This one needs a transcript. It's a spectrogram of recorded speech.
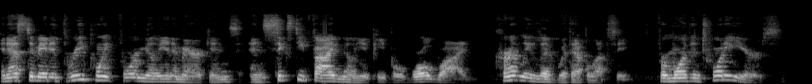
An estimated 3.4 million Americans and 65 million people worldwide currently live with epilepsy. For more than 20 years,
